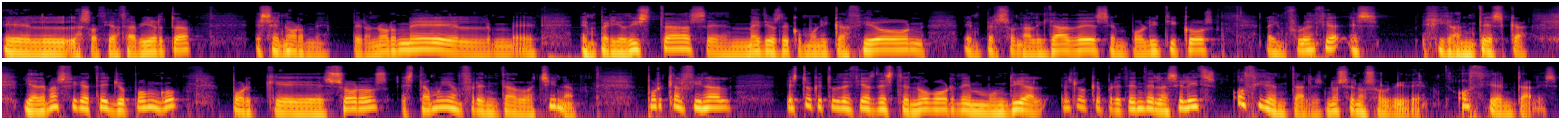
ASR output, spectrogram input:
la sociedad abierta, es enorme, pero enorme en periodistas, en medios de comunicación, en personalidades, en políticos. La influencia es gigantesca. Y además, fíjate, yo pongo porque Soros está muy enfrentado a China. Porque al final, esto que tú decías de este nuevo orden mundial es lo que pretenden las élites occidentales, no se nos olvide, occidentales,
